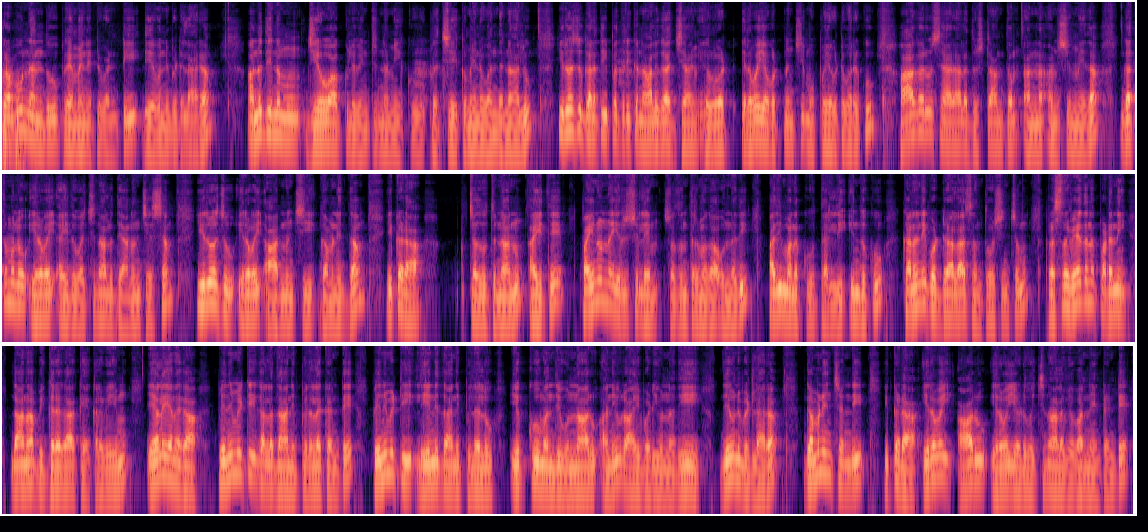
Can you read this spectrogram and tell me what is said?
ప్రభు నందు ప్రేమైనటువంటి దేవుని బిడలారా అనుదినము జీవవాక్కులు వింటున్న మీకు ప్రత్యేకమైన వందనాలు. ఈరోజు గలతీ పత్రిక నాలుగు అధ్యాయం ఇరవై ఇరవై ఒకటి నుంచి ముప్పై ఒకటి వరకు ఆగరు శారాల దృష్టాంతం అన్న అంశం మీద గతంలో ఇరవై ఐదు వచనాలు ధ్యానం చేశాం. ఈరోజు ఇరవై ఆరు నుంచి గమనిద్దాం. ఇక్కడ చదువుతున్నాను. అయితే పైనున్న ఎరుషులేం స్వతంత్రముగా ఉన్నది. అది మనకు తల్లి. ఇందుకు కనని గొడ్రాలా సంతోషించము. ప్రసవేదన పడని దానా బిగ్గరగా కేకలవేయము ఏలయనగా పెనిమిటి గల దాని పిల్లల కంటే పెనిమిటి లేని దాని పిల్లలు ఎక్కువ మంది ఉన్నారు అని వ్రాయబడి ఉన్నది. దేవుని బిడ్లారా గమనించండి. ఇక్కడ ఇరవై ఆరు ఇరవై ఏడు వచనాల వివరణ ఏంటంటే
